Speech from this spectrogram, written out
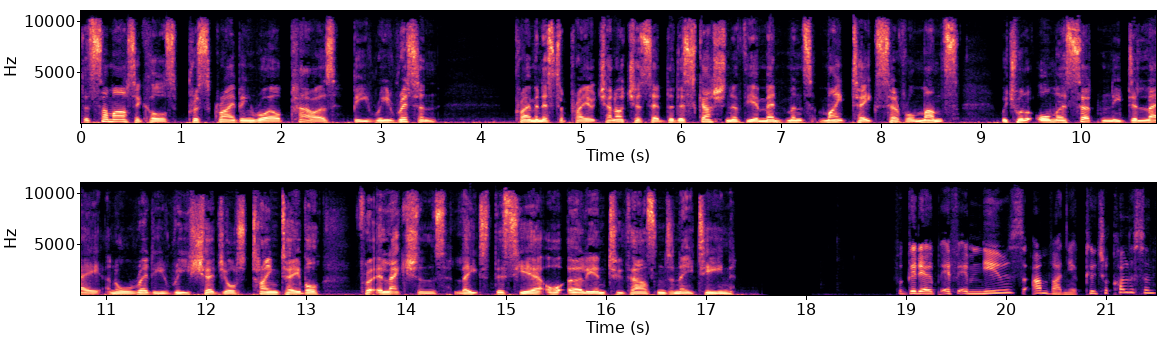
that some articles prescribing royal powers be rewritten. Prime Minister Prayut Chan-o-cha said the discussion of the amendments might take several months, which will almost certainly delay an already rescheduled timetable for elections late this year or early in 2018. For Good Hope FM News, I'm Vanya Klitschko-Collison.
